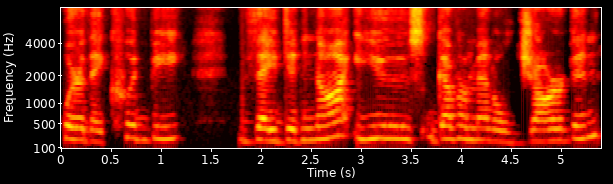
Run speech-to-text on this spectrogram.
where they could be. They did not use governmental jargon.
